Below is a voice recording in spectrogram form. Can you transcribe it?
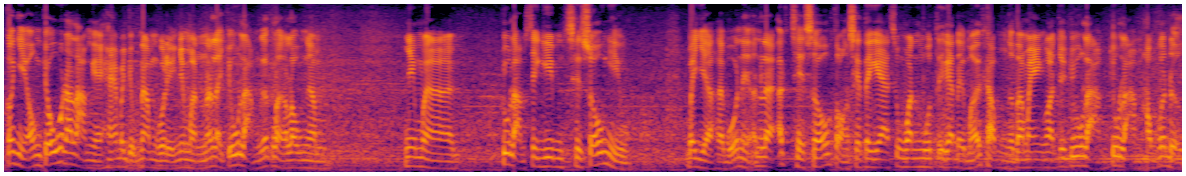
Có nhiều ông chú đã làm nghề hai ba chục năm gọi điện cho mình nói là chú làm rất là lâu ngầm nhưng mà chú làm xe game xe số nhiều bây giờ thời buổi này là ít xe số toàn xe tay ga xung quanh mua tay ga đời mới không? Người ta mang qua cho chú làm chú làm không có được.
